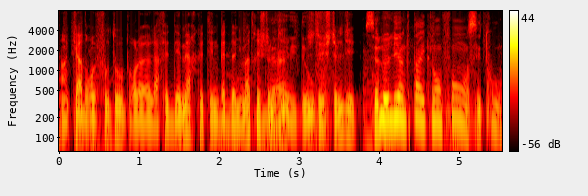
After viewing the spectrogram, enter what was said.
un cadre photo pour la, la fête des mères que t'es une bête d'animatrice, je te Ouais, le dis. de Je ouf. te, je te le dis. C'est le lien que tu as avec l'enfant, c'est tout.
